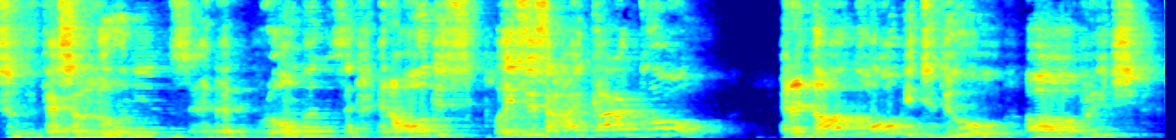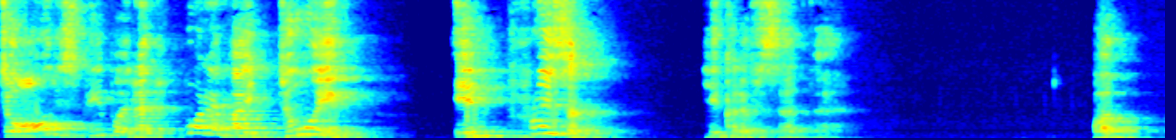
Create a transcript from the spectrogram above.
to the Thessalonians, and then Romans, and all these places I gotta go. And then God called me to do, uh, preach to all these people, and what am I doing in prison? He could have said that. But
